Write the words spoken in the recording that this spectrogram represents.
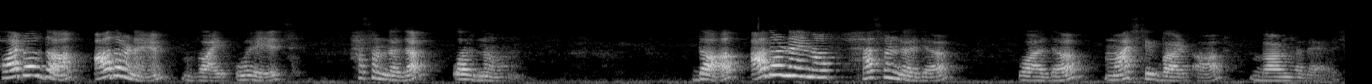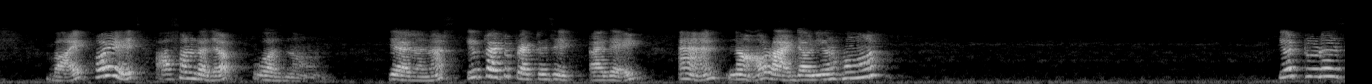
What was the other name by which Hassan Raja was known? The other name of Hassan Raja was the mastic bird of Bangladesh, by which Hassan Raja was known. Dear learners, you try to practice it again and now write down your homework. Your today's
